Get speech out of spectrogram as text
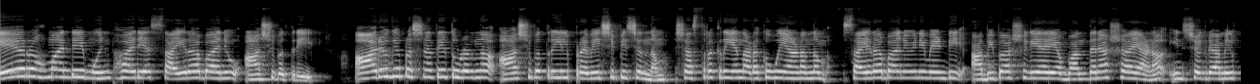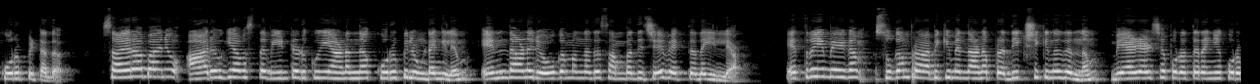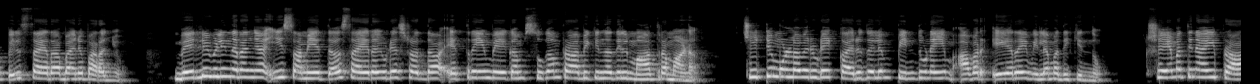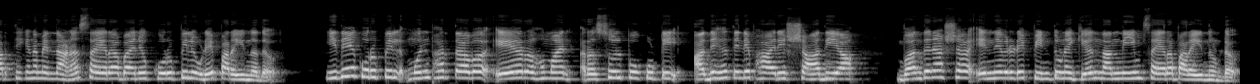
A R റഹ്മാന്റെ മുൻ ഭാര്യ സൈറ ബാനു ആശുപത്രിയിൽ ആരോഗ്യ പ്രശ്നത്തെ തുടർന്ന് ആശുപത്രിയിൽ പ്രവേശിപ്പിച്ചെന്നും ശസ്ത്രക്രിയ നടക്കുകയാണെന്നും സൈറ ബാനുവിന് വേണ്ടി അഭിഭാഷകയായ വന്ദന ഷായാണ് ഇൻസ്റ്റഗ്രാമിൽ കുറിപ്പിട്ടത്. സൈറ ബാനു ആരോഗ്യാവസ്ഥ വീണ്ടെടുക്കുകയാണെന്ന് കുറിപ്പിലുണ്ടെങ്കിലും എന്താണ് രോഗമെന്നത് സംബന്ധിച്ച് വ്യക്തതയില്ല. എത്രയും വേഗം സുഖം പ്രാപിക്കുമെന്നാണ് പ്രതീക്ഷിക്കുന്നതെന്നും വ്യാഴാഴ്ച പുറത്തിറങ്ങിയ കുറിപ്പിൽ സൈറ ബാനു പറഞ്ഞു. വെല്ലുവിളി നിറഞ്ഞ ഈ സമയത്ത് സൈറയുടെ ശ്രദ്ധ എത്രയും വേഗം സുഖം പ്രാപിക്കുന്നതിൽ മാത്രമാണ്. ചുറ്റുമുള്ളവരുടെ കരുതലും പിന്തുണയും അവർ ഏറെ വിലമതിക്കുന്നു. ക്ഷേമത്തിനായി പ്രാർത്ഥിക്കണമെന്നാണ് സൈറ ബാനു കുറിപ്പിലൂടെ പറയുന്നത്. ഇതേ കുറിപ്പിൽ മുൻ ഭർത്താവ് എ ആർ റഹ്മാൻ റസൂൽ പൂക്കുട്ടി അദ്ദേഹത്തിന്റെ ഭാര്യ ഷാദിയ വന്ദന ഷാ എന്നിവരുടെ പിന്തുണയ്ക്ക് നന്ദിയും സൈറ പറയുന്നുണ്ട്.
